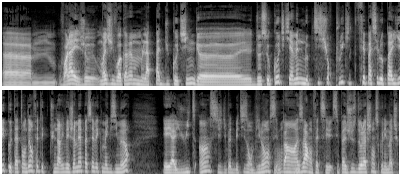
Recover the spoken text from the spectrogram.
Euh, voilà, et je, moi j'y vois quand même la patte du coaching de ce coach qui amène le petit surplus qui te fait passer le palier que tu attendais en fait et que tu n'arrivais jamais à passer avec Mike Zimmer. Et à 8-1, si je dis pas de bêtises en bilan, c'est pas un hasard en fait, c'est pas juste de la chance que les matchs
